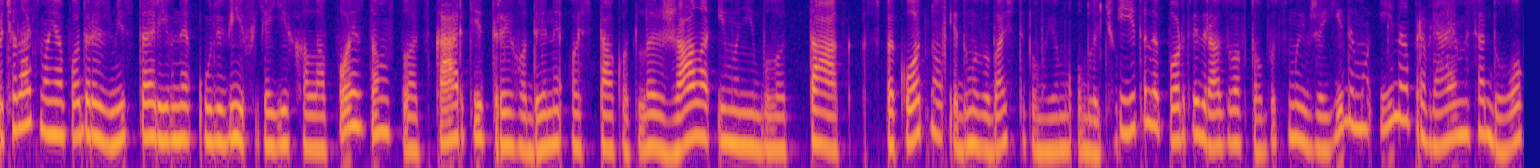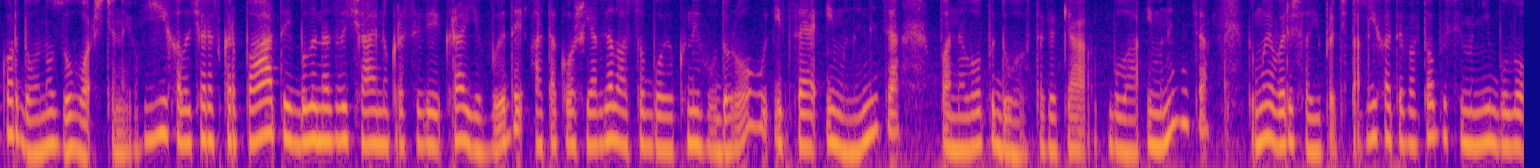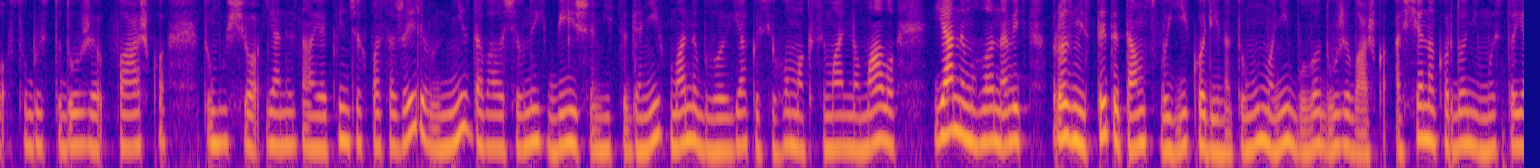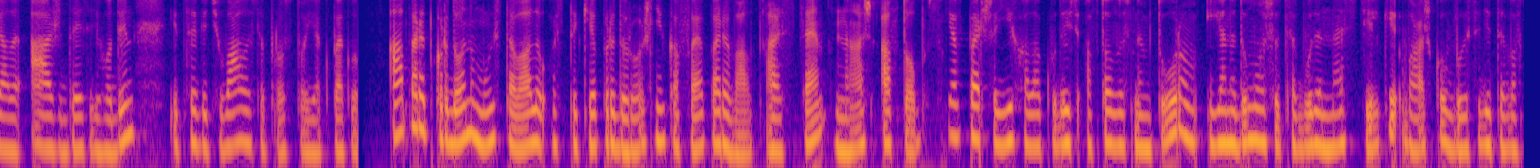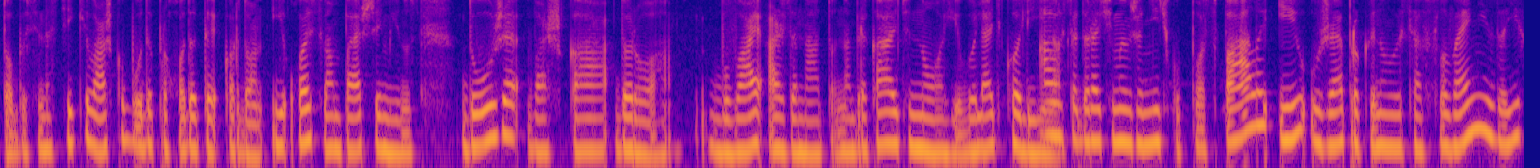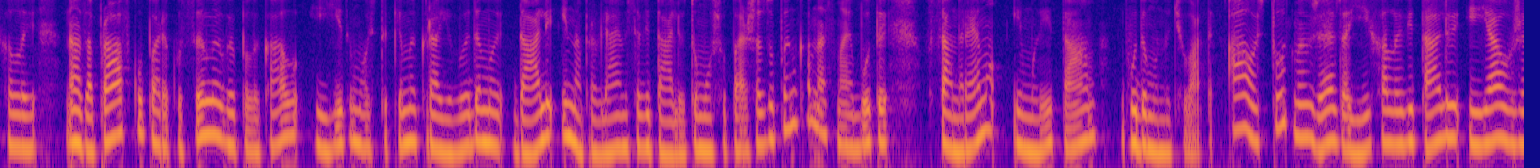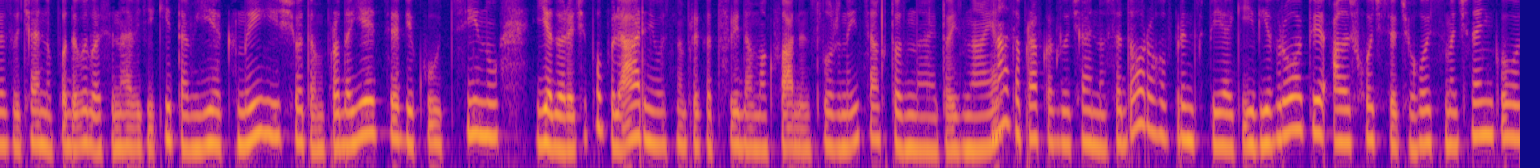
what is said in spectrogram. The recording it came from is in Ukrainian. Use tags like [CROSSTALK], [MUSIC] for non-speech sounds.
Почалась моя подорож з міста Рівне у Львів. Я їхала поїздом в плацкарті три години. Ось так от лежала, і мені було так спекотно. Я думаю, ви бачите по моєму обличчю. І телепорт відразу в автобус. Ми вже їдемо і направляємося до кордону з Угорщиною. Їхали через Карпати, були надзвичайно красиві краєвиди. А також я взяла з собою книгу в дорогу, і це іменинниця Панелопи Дуглас. Так як я була іменинниця, тому я вирішила її прочитати. Їхати в автобусі мені було особисто дуже важко, тому що я не знаю, як в інших пасажирів. Мені здавалося, що в них більше місця для ніг. В мене було якось його максимально мало. Я не могла навіть розмістити там свої коліна, тому мені було дуже важко. А ще на кордоні ми стояли аж 10 годин, і це відчувалося просто як пекло. А перед кордоном ми ставали ось таке придорожнє кафе Перевал. А це наш автобус. Я вперше їхала кудись автобусним туром, і я не думала, що це буде настільки важко висидіти в автобусі, настільки важко буде проходити кордон. І ось вам перший мінус: дуже важка дорога. Буває аж занадто, набрякають ноги, болять коліна. А ось, до речі, ми вже нічку поспали і вже прокинулися в Словенії. Заїхали на заправку, перекусили, випили каву і їдемо ось такими краєвидами далі і направляємося в Італію. Тому що перша зупинка в нас має бути в Сан-Ремо, і ми там будемо ночувати. А ось тут ми вже заїхали в Італію, і я вже звичайно подивилася навіть, які там є книги, що там продається, в яку ціну. Є, до речі, популярні. Ось, наприклад, Фріда Макфаден служниця. Хто знає, той знає. На заправках, звичайно, все дорого, в принципі, як і в Європі, але ж хочеться чогось смачненького.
